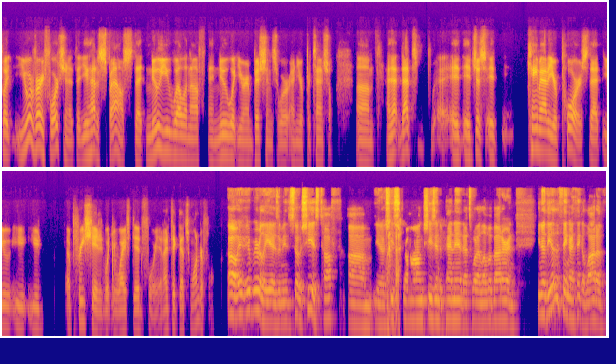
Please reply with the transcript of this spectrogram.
but you were very fortunate that you had a spouse that knew you well enough and knew what your ambitions were and your potential um, and that that's it, it just it came out of your pores that you you you appreciated what your wife did for you and i think that's wonderful Oh, it, it, really is. I mean, so she is tough. Um, you know, she's strong, she's independent. That's what I love about her. And, you know, the other thing I think a lot of,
